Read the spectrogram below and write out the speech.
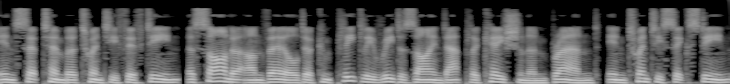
In September 2015, Asana unveiled a completely redesigned application and brand. In 2016,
